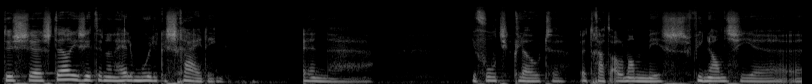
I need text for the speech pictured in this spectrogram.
Dus eh, stel je zit in een hele moeilijke scheiding. En eh, je voelt je kloten. Het gaat allemaal mis. Financiën, eh,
